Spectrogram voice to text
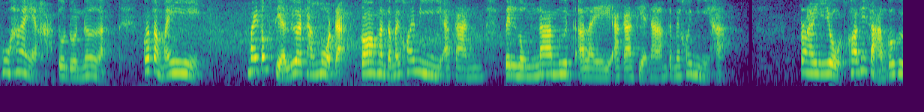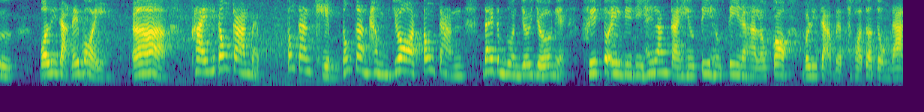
ผู้ให้อะค่ะ ตัวโดนเนอร์อะก็จะไม่ ไม่ต้องเสียเลือดทั้งหมดอะ่ะก็มันจะไม่ค่อยมีอาการเป็นลมหน้ามืดอะไรอาการเสียน้ำจะไม่ค่อยมีค่ะ ประโยชน์ข้อที่ 3 ก็คือบริจาคได้บ่อยอ่าใครที่ต้องการแบบต้องการเข็มต้องการทำยอดต้องการได้จำนวนเยอะๆเนี่ยฟิตตัวเองดีๆ ให้ร่างกายเฮลตี้เฮลตี้นะคะแล้วก็บริจาคแบบเฉพาะเจาะจงได้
